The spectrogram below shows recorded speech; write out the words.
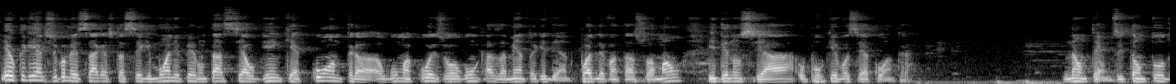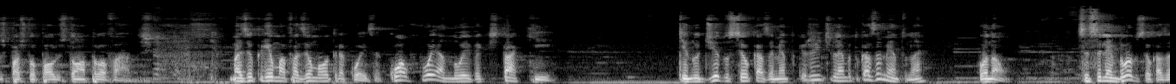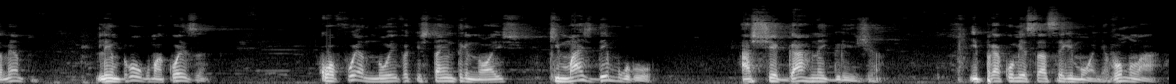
Eu queria, antes de começar esta cerimônia, perguntar se alguém que é contra alguma coisa ou algum casamento aqui dentro. Pode levantar sua mão e denunciar o porquê você é contra. Não temos. Então todos, pastor Paulo, estão aprovados. Mas eu queria uma, fazer uma outra coisa. Qual foi a noiva que está aqui, que no dia do seu casamento, porque a gente lembra do casamento, né? Ou não? Você se lembrou do seu casamento? Lembrou alguma coisa? Qual foi a noiva que está entre nós que mais demorou a chegar na igreja e para começar a cerimônia? Vamos lá.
